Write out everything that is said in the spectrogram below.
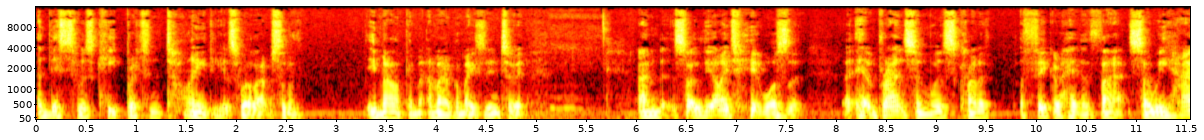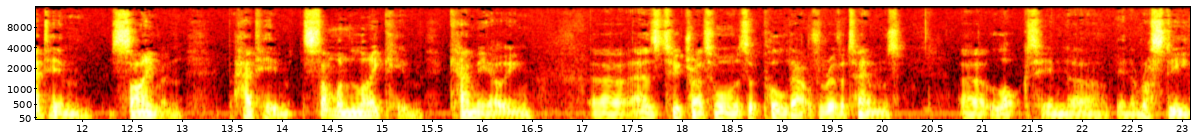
and this was keep Britain tidy as well. That was sort of amalgam- amalgamated into it, and so the idea was that uh, Branson was kind of a figurehead of that. So we had him, Simon, had him, someone like him, cameoing uh, as two Transformers are pulled out of the River Thames, uh, locked in uh, in a rusty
